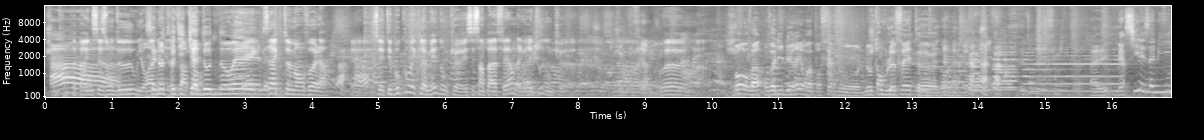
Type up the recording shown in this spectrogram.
Je suis en train de préparer une saison 2 où il y aura C'est un notre épisode petit par jour. cadeau de Noël. Exactement, voilà. Euh, ça a été beaucoup réclamé, donc euh, et c'est sympa à faire malgré tout, donc. euh, voilà. Ouais, ouais, on va- Bon, on va, on va libérer, on va pas faire nos, nos troubles fêtes. euh, dans la- Allez, merci les amis.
